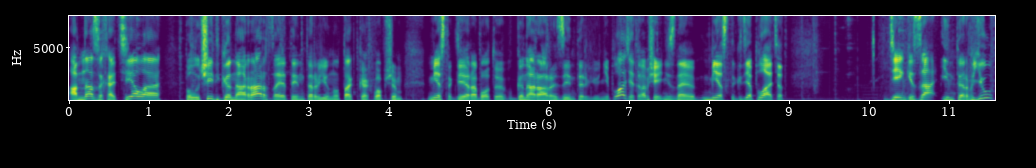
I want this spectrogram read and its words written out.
она захотела получить гонорар за это интервью. Ну, так как, в общем, место, где я работаю, гонорары за интервью не платят. И вообще, я не знаю, место, где платят деньги за интервью.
